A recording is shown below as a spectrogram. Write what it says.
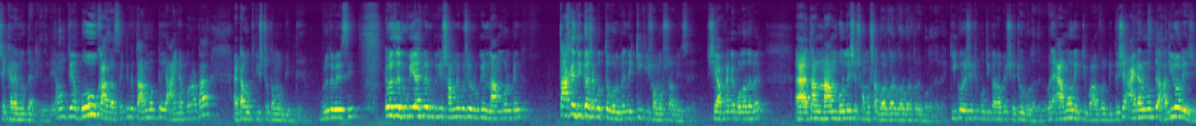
সে খ্যারের মধ্যে আটকে দেবে এমন বহু কাজ আছে, কিন্তু তার মধ্যে এই আয়না পড়াটা একটা উৎকৃষ্টতম বিদ্যে। বুঝতে পেরেছি? এবার যে রুগী আসবে, রুগীকে সামনে বসে রুগীর নাম বলবেন, তাকে জিজ্ঞাসা করতে বলবেন যে কি কি সমস্যা হয়েছে? সে আপনাকে বলে দেবে। তার নাম বললে সে সমস্যা গড় গড় গড় গড় করে বলে দেবে। কি করে সেটি প্রতিকার হবে সেটিও বলে দেবে। মানে এমন একটি পাওয়ারফুল বিদ্যে। সে আয়নার মধ্যে হাজির হবে এসে।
